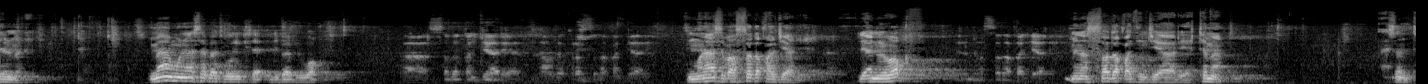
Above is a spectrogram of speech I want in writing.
الملك ما مناسبته لباب الوقف الصدقة الجارية ذكر الصدقة الجارية. المناسبة الصدقة الجارية. لأن الوقف من الصدقة الجارية. من الصدقة الجارية. تمام. أحسنت.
